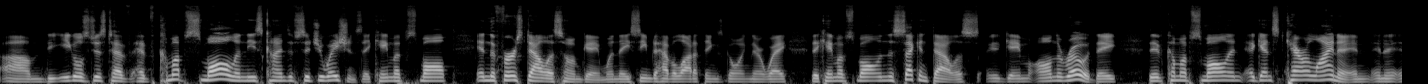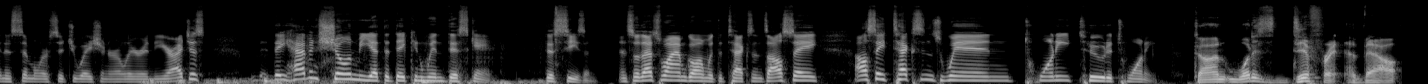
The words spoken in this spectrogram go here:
Um, the Eagles just have, have come up small in these kinds of situations. They came up small in the first Dallas home game when they seemed to have a lot of things going their way. They came up small in the second Dallas uh, game on the road. They they've come up small in, against Carolina in, in a, in a similar situation earlier in the year. I just they haven't shown me yet that they can win this game this season. And so that's why I'm going with the Texans. I'll say I'll say Texans win 22 to 20. John, what is different about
